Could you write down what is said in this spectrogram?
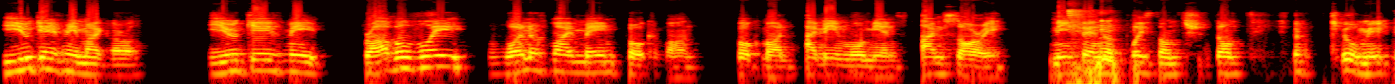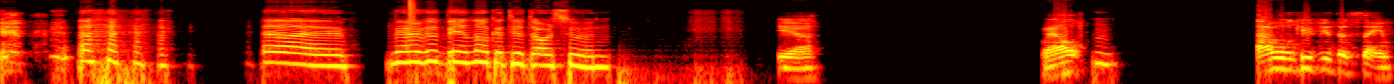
You gave me my girl. You gave me probably one of my main Pokemon. Pokemon. I mean Loomians. I'm sorry. Nintendo, please don't don't don't kill me. uh, there will be a knock at your door soon. Yeah. Well, Hmm. I will give you the same.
